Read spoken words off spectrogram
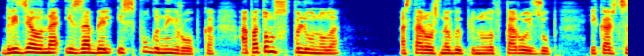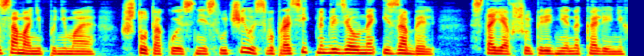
Глядела на Изабель испуганно и робко, а потом сплюнула, осторожно выплюнула второй зуб и, кажется, сама не понимая, что такое с ней случилось, вопросительно глядела на Изабель, стоявшую перед ней на коленях,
